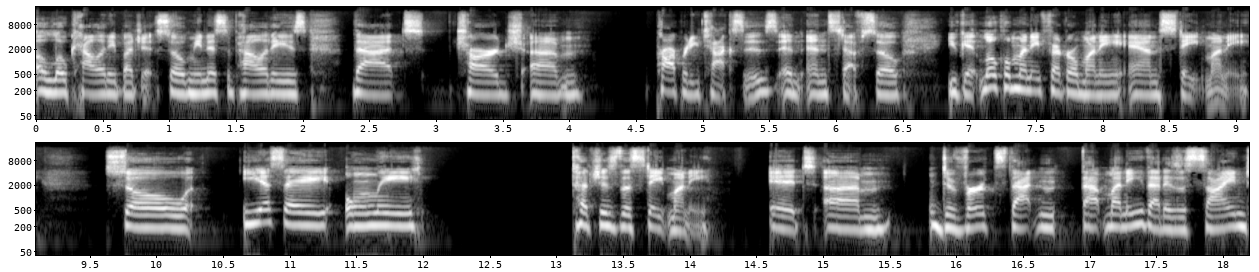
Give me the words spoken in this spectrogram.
a locality budget. So municipalities that charge um, property taxes and, and stuff. So you get local money, federal money, and state money. So ESA only touches the state money. It um, diverts that that money that is assigned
